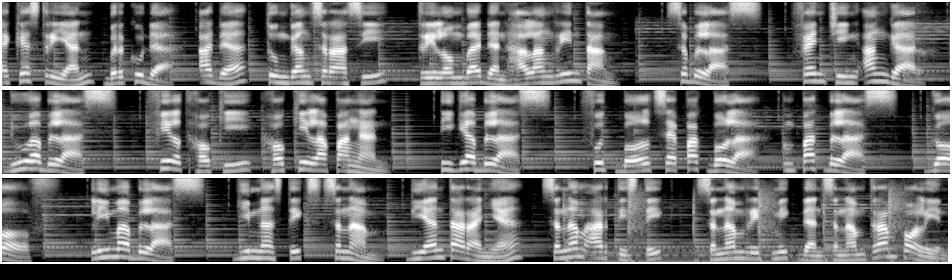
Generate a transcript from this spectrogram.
Ekestrian, berkuda. Ada, tunggang serasi, trilomba dan halang rintang. 11. Fencing anggar. 12. Field hockey, hoki lapangan. 13. Football sepak bola. 14. Golf. 15 gimnastik, senam. Di antaranya, senam artistik, senam ritmik dan senam trampolin.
